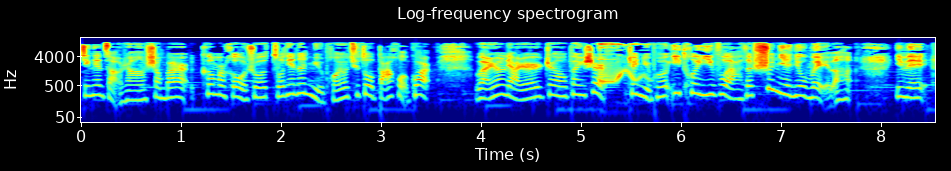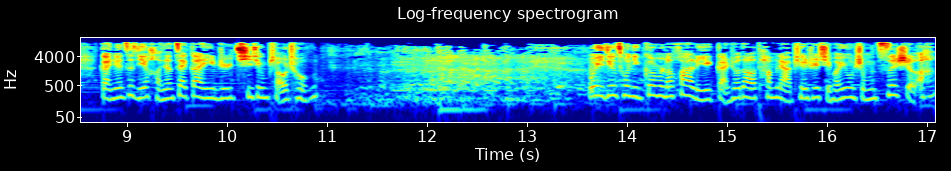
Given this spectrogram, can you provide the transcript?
今天早上上班，哥们儿和我说，昨天他女朋友去做拔火罐儿，晚上俩人正要办事儿，这女朋友一脱衣服啊，他瞬间就萎了，因为感觉自己好像在干一只七星瓢虫。我已经从你哥们儿的话里感受到他们俩平时喜欢用什么姿势了。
